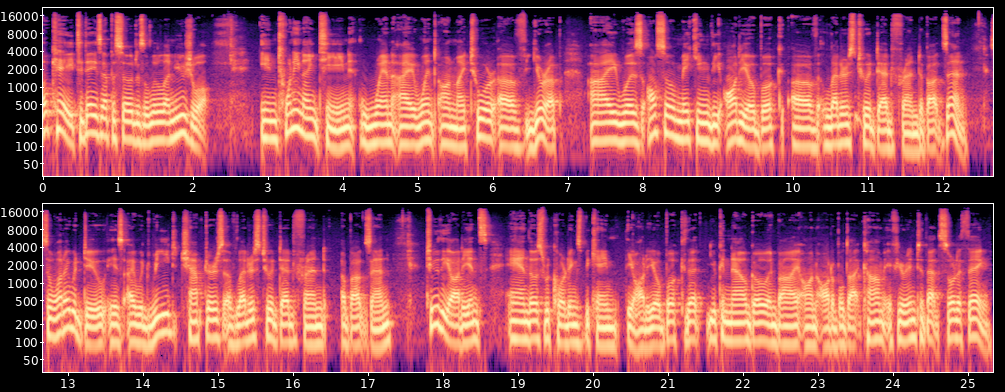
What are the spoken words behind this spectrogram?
Okay, today's episode is a little unusual. In 2019, when I went on my tour of Europe, I was also making the audiobook of Letters to a Dead Friend about Zen. So, what I would do is I would read chapters of Letters to a Dead Friend about Zen to the audience, and those recordings became the audiobook that you can now go and buy on audible.com if you're into that sort of thing.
